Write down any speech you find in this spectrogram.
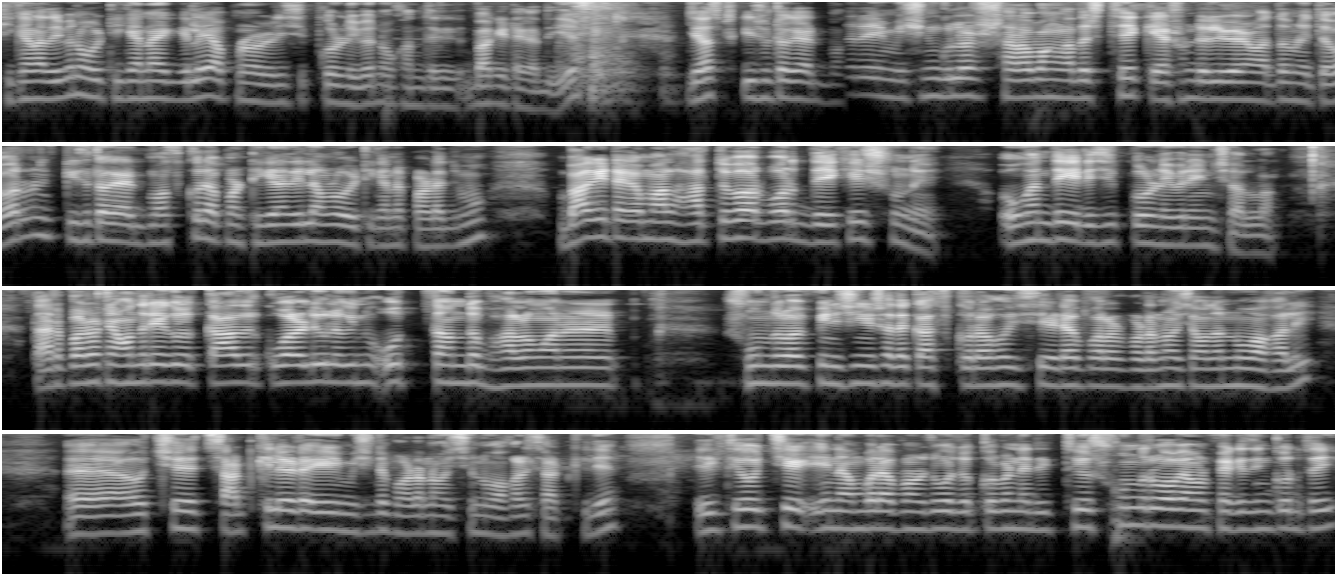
ঠিকানা দিবেন, ওই ঠিকানায় গেলে আপনারা রিসিভ করে নেবেন ওখান থেকে বাকি টাকা দিয়ে। জাস্ট কিছু টাকা অ্যাডভান্স এই মেশিনগুলো সারা বাংলাদেশ থেকে ক্যাশ অন ডেলিভারির মাধ্যমে নিতে পারবেন। কিছু টাকা অ্যাডভান্স করে আপনার ঠিকানা দিলে আমরা ওই ঠিকানা পাঠিয়ে দেবো। বাকি টাকা মাল হাতে পাওয়ার পর দেখে শুনে ওখান থেকে রিসিভ করে নেবেন ইনশাল্লাহ তারপর হচ্ছে আমাদের এগুলো কাজের কোয়ালিটিগুলো কিন্তু অত্যন্ত ভালো মানের সুন্দরভাবে ফিনিশিংয়ের সাথে কাজ করা হয়েছে, এটা পাঠানো হয়েছে আমাদের নোয়াখালী। হচ্ছে চাটকিলে এটা এই মেশিনটা পাঠানো হয়েছে নোয়াখালী চাটকিলে এদিক থেকে হচ্ছে এই নাম্বারে আপনারা যোগাযোগ করবেন, এদিক থেকে সুন্দরভাবে আমরা প্যাকেজিং করে দিই।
